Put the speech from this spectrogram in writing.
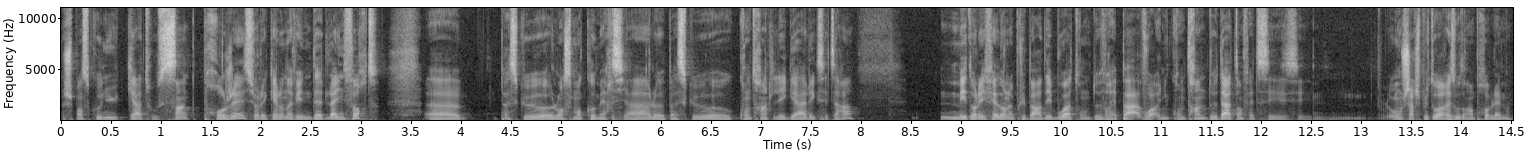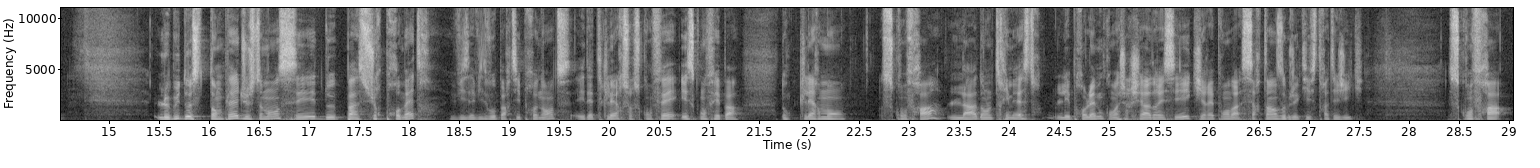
je pense, connu quatre ou cinq projets sur lesquels on avait une deadline forte. Euh, parce que euh, lancement commercial, parce que contraintes légales, etc. Mais dans les faits, dans la plupart des boîtes, on ne devrait pas avoir une contrainte de date. En fait, on cherche plutôt à résoudre un problème. Le but de ce template, justement, c'est de ne pas surpromettre vis-à-vis de vos parties prenantes et d'être clair sur ce qu'on fait et ce qu'on ne fait pas. Donc clairement, ce qu'on fera, là, dans le trimestre, les problèmes qu'on va chercher à adresser qui répondent à certains objectifs stratégiques. Ce qu'on fera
